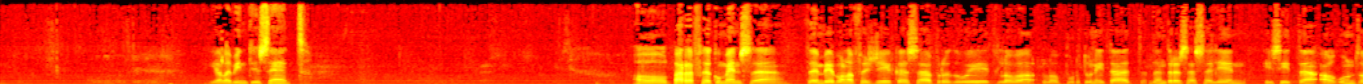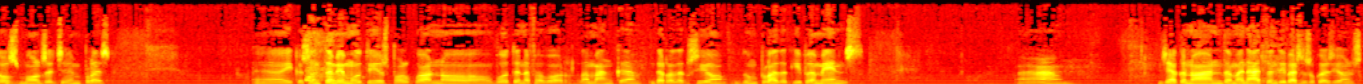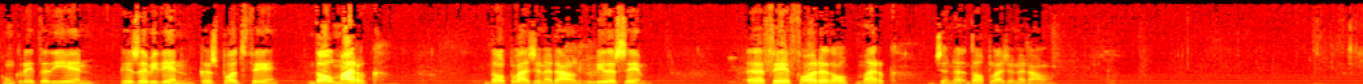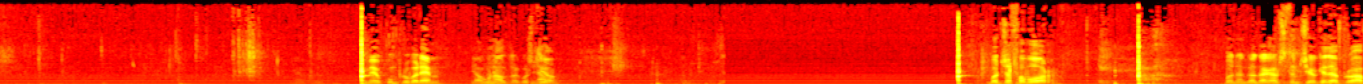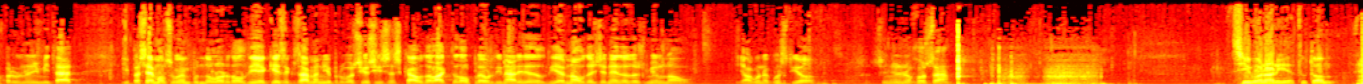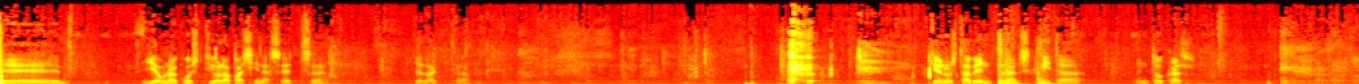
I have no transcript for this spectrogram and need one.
I a la 27 el pàrraf que comença. També vol afegir que s'ha produït l'o- l'oportunitat d'endreçar Sallent i cita alguns dels molts exemples eh, i que són també motius pel qual no voten a favor. La manca de redacció d'un pla d'equipaments ah, ja que no han demanat en diverses ocasions. Concreta dient que és evident que es pot fer del marc del pla general. Hauria de ser eh, fer fora del marc del pla general També ho comprovarem. Hi ha alguna altra qüestió? No. Vots a favor? Vots en contra, cap abstenció, queda aprovat per unanimitat. I passem al següent punt de l'ordre del dia, que és examen i aprovació, si s'escau, de l'acte del ple ordinari del dia 9 de gener de 2009. Hi ha alguna qüestió? Senyora Hinojosa? Sí, bona nit a tothom. Eh, hi ha una qüestió a la pàgina 16 de l'acte que no està ben transcrita, en tot cas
